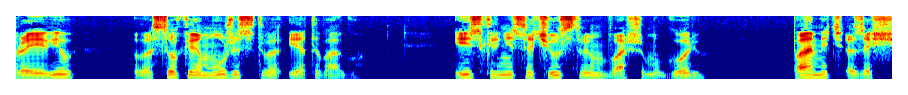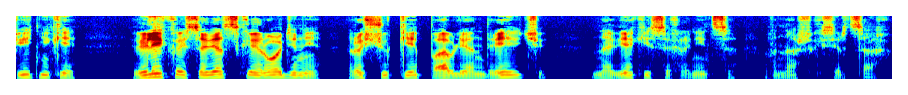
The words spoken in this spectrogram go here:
проявив высокое мужество и отвагу. Искренне сочувствуем вашему горю, память о защитнике великой советской родины Рощуке Павле Андреевиче навеки сохранится в наших сердцах.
